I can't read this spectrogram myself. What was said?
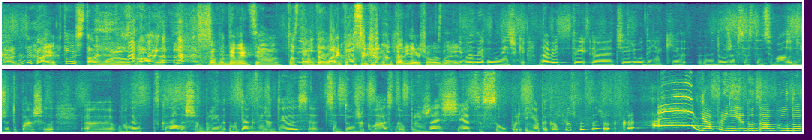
так, нехай хтось там може знає. Хто подивиться, поставте лайк, і коментарі, якщо ви знаєте. І вони умнічки. Навіть ті, е, ті люди, які не дуже все станцювали, дуже тупашили, е, вони сказали, що блін, ми так зарядилися, це дуже класно. Приїжджай ще, це супер. І я така просто сижу, я приїду, да, буду.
